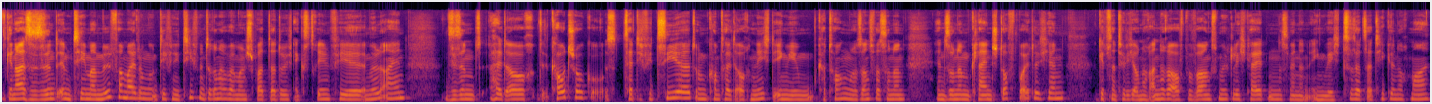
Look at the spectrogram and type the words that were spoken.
Genau, also sie sind im Thema Müllvermeidung definitiv mit drin, weil man spart dadurch extrem viel Müll ein. Sie sind halt auch, Kautschuk ist zertifiziert und kommt halt auch nicht irgendwie im Karton oder sonst was, sondern in so einem kleinen Stoffbeutelchen. Gibt es natürlich auch noch andere Aufbewahrungsmöglichkeiten, das wären dann irgendwelche Zusatzartikel nochmal.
